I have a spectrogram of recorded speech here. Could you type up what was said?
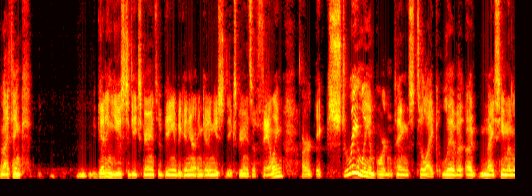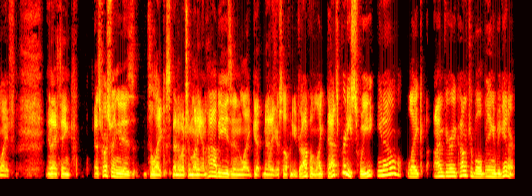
but I think getting used to the experience of being a beginner and getting used to the experience of failing are extremely important things to like live a, a nice human life. And I think as frustrating it is to like spend a bunch of money on hobbies and like get mad at yourself when you drop them, like that's pretty sweet, you know? Like I'm very comfortable being a beginner.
